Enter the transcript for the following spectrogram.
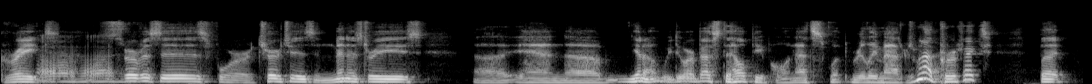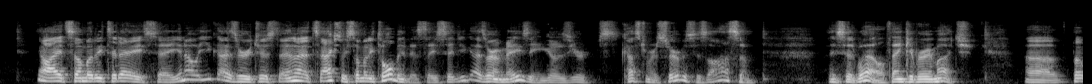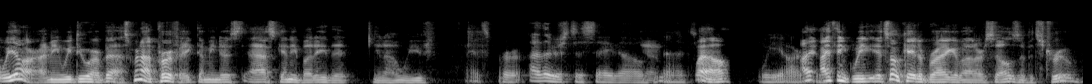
great uh-huh. services for churches and ministries. Uh, and uh, you know we do our best to help people, and that's what really matters. We're not perfect, but you know, I had somebody today say, you know, you guys are just, and it's actually somebody told me this. They said, you guys are amazing. He goes, your customer service is awesome. I said, well, thank you very much. Uh, but we are. I mean, we do our best. We're not perfect. I mean, just ask anybody that, you know, we've. That's for others to say, though. Yeah. well, we are. I, I, think we, it's okay to brag about ourselves if it's true.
